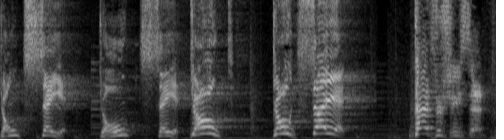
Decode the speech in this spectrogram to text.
Don't say it. Don't say it. Don't! Don't say it! That's what she said.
